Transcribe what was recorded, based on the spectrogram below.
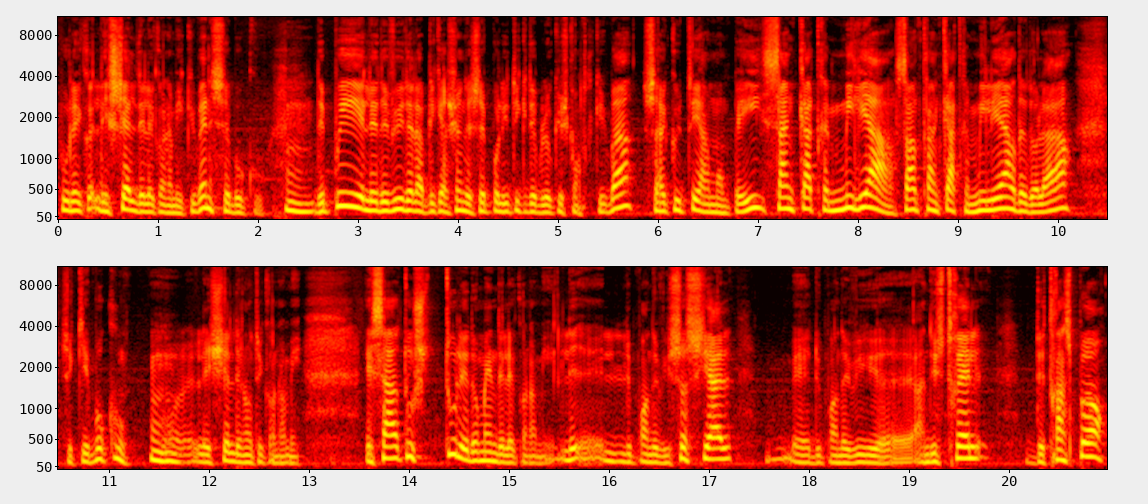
Pour l'échelle de l'économie cubaine, c'est beaucoup. Hmm. Depuis le début de l'application de ces politiques de blocus contre Cuba, ça a coûté à mon pays 104 milliards, 134 milliards de dollars, ce qui est beaucoup hmm. pour l'échelle de notre économie. Et ça touche tous les domaines de l'économie, le, point de vue social, du point de vue euh, industriel, des transports.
